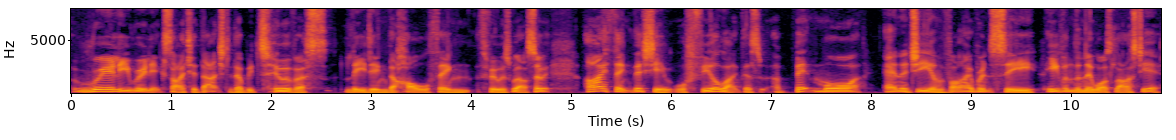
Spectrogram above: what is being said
really, really excited that actually there'll be two of us leading the whole thing through as well. So I think this year will feel like there's a bit more energy and vibrancy even than there was last year.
